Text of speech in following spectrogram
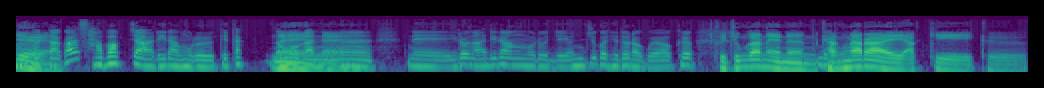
을 예. 갔다가 사박자 아리랑으로 이렇게 딱 네, 넘어가는 네, 이런 아리랑으로 이제 연주가 되더라고요. 그 그 중간에는 네. 각 나라의 악기 그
